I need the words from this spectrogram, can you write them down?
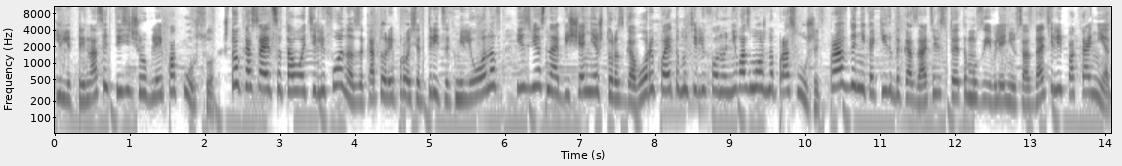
или 13 тысяч рублей по курсу. Что касается того телефона, за который просят 30 миллионов, известно обещание, что разговоры по этому телефону невозможно прослушать. Правда, никаких доказательств этому заявлению создателей пока нет.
